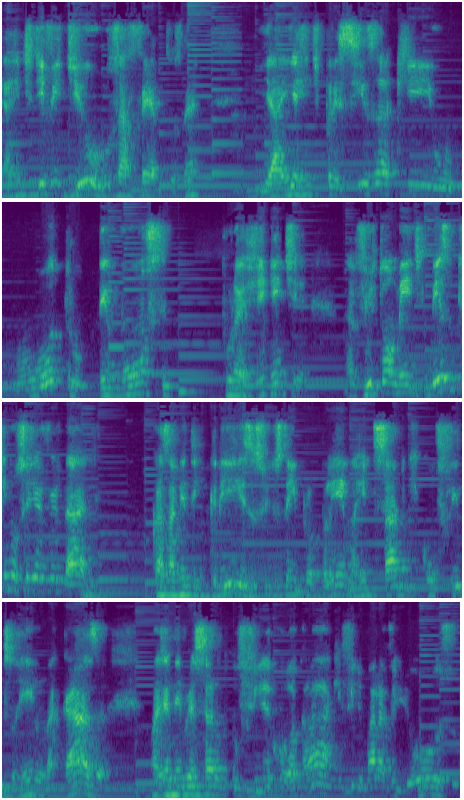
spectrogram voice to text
a gente dividiu os afetos, né? E aí a gente precisa que o, o outro demonstre por a gente né, virtualmente, mesmo que não seja verdade. O casamento em crise, os filhos têm problema, a gente sabe que conflitos reinam na casa, mas é aniversário do filho, coloca lá, ah, que filho maravilhoso,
